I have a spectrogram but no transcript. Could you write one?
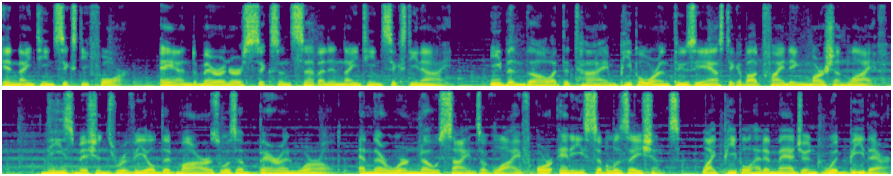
in 1964 and Mariner 6 and 7 in 1969. Even though at the time people were enthusiastic about finding Martian life, these missions revealed that Mars was a barren world and there were no signs of life or any civilizations, like people had imagined would be there.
